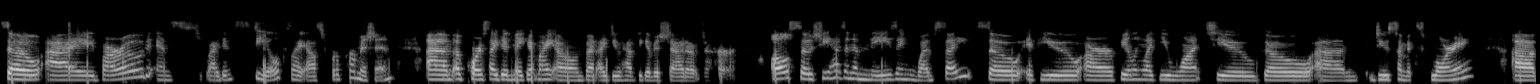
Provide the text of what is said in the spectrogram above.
So I borrowed and I didn't steal because I asked for permission. Um, of course, I did make it my own, but I do have to give a shout out to her. Also, she has an amazing website. So if you are feeling like you want to go um, do some exploring, uh,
